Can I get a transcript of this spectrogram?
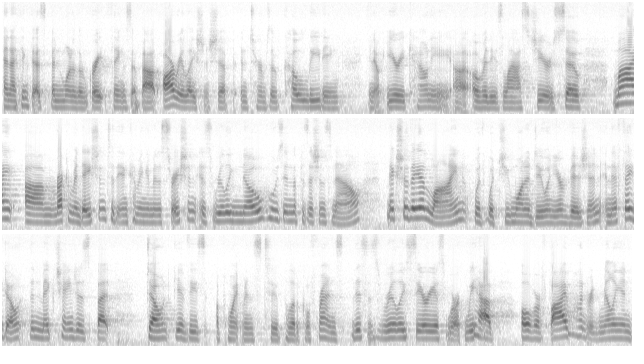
and I think that's been one of the great things about our relationship in terms of co-leading, you know, Erie County uh, over these last years. So my um, recommendation to the incoming administration is really know who's in the positions now, make sure they align with what you want to do and your vision, and if they don't, then make changes, but don't give these appointments to political friends. This is really serious work. We have over $500 million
